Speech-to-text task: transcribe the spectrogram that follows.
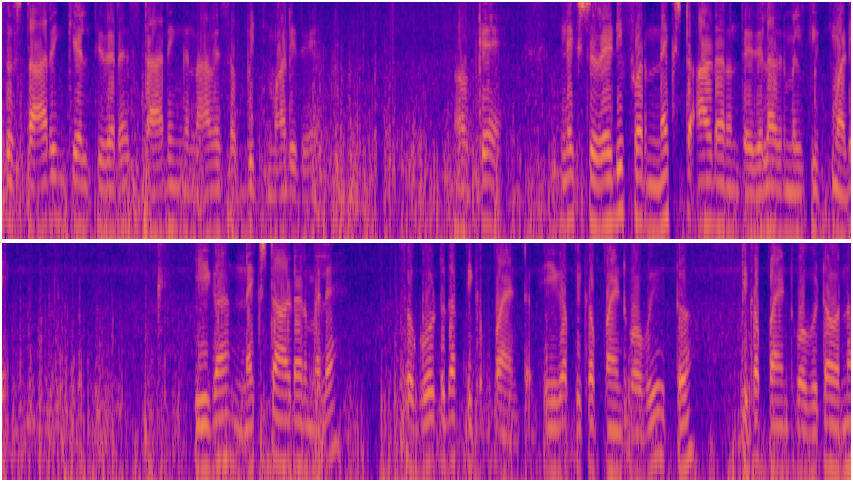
ಸೊ ಸ್ಟಾರಿಂಗ್ ಕೇಳ್ತಿದ್ದಾರೆ. ಸ್ಟಾರಿಂಗ್ ನಾವೇ ಸಬ್ಮಿಟ್ ಮಾಡಿದ್ವಿ. Okay next ready for next order ಅಂತ ಇದೆಯಲ್ಲ, ಅದ್ರ ಮೇಲೆ ಕ್ಲಿಕ್ ಮಾಡಿ. ಈಗ ನೆಕ್ಸ್ಟ್ ಆರ್ಡರ್ ಮೇಲೆ so go to the pickup point ಈಗ ಪಿಕಪ್ ಪಾಯಿಂಟ್ಗೆ ಹೋಗ್ಬಿಟ್ಟು ಪಿಕಪ್ ಪಾಯಿಂಟ್ಗೆ ಹೋಗ್ಬಿಟ್ಟು ಅವ್ರನ್ನ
